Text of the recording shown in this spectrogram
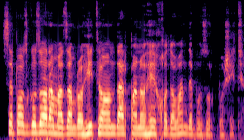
سپاسگزارم از همراهیتان. در پناه خداوند بزرگ باشید.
